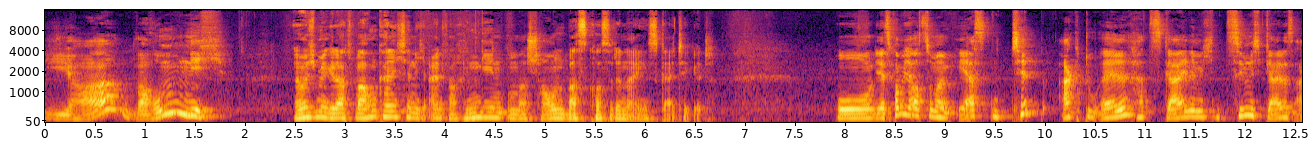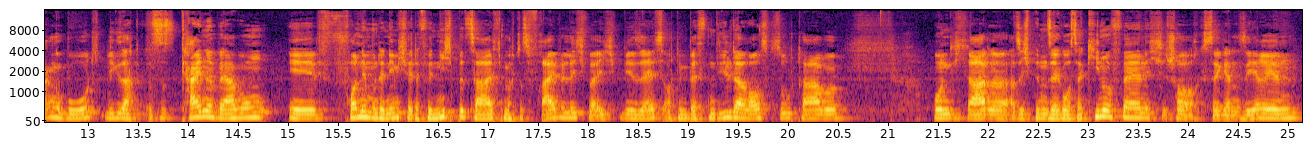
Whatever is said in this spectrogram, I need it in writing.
Ja, warum nicht? Da habe ich mir gedacht, warum kann ich denn nicht einfach hingehen und mal schauen, was kostet denn eigentlich Sky Ticket? Und jetzt komme ich auch zu meinem ersten Tipp. Aktuell hat Sky nämlich ein ziemlich geiles Angebot. Wie gesagt, es ist keine Werbung äh, von dem Unternehmen. Ich werde dafür nicht bezahlt. Ich mache das freiwillig, weil ich mir selbst auch den besten Deal daraus gesucht habe. Und ich gerade, also ich bin ein sehr großer Kinofan. Ich schaue auch sehr gerne Serien.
